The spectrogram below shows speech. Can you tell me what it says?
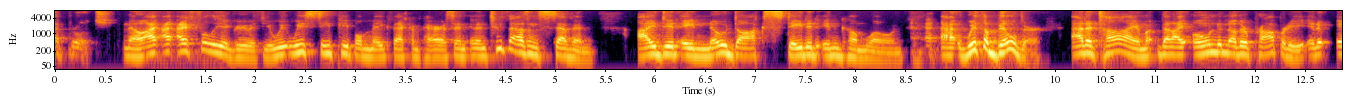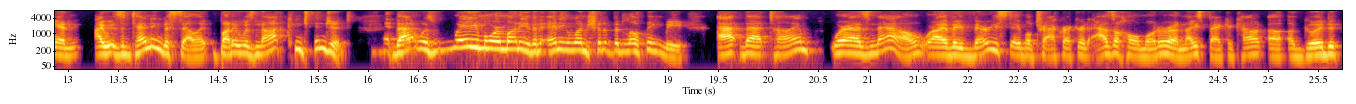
approach. No, I, I fully agree with you. We, we see people make that comparison. And in 2007, I did a no doc stated income loan at, with a builder at a time that I owned another property and, and I was intending to sell it, but it was not contingent. That was way more money than anyone should have been loaning me at that time. Whereas now, where I have a very stable track record as a homeowner, a nice bank account, a, a good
